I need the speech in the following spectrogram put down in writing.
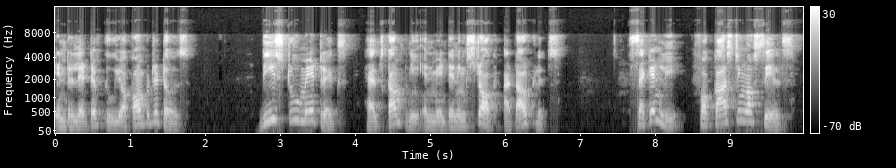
in relative to your competitors. These two metrics helps company in maintaining stock at outlets. Secondly, forecasting of sales.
